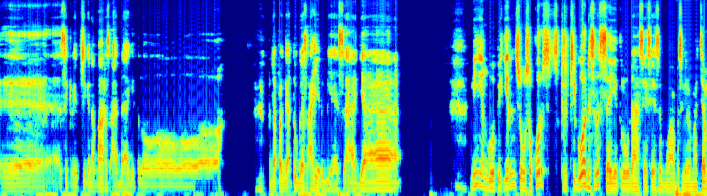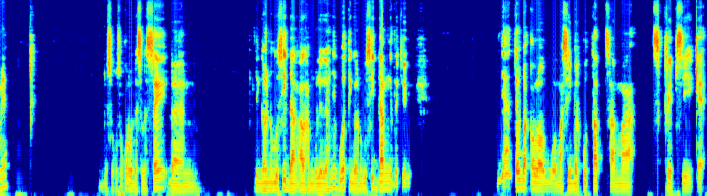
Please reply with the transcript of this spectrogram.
eh skripsi kenapa harus ada gitu loh kenapa nggak tugas akhir biasa aja Nih yang gue pikirin syukur-syukur skripsi gue udah selesai gitu loh. Udah ACC semua apa segala macam ya. Udah syukur-syukur udah selesai dan tinggal nunggu sidang. Alhamdulillahnya gue tinggal nunggu sidang gitu cuy. Ya coba kalau gue masih berkutat sama skripsi kayak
